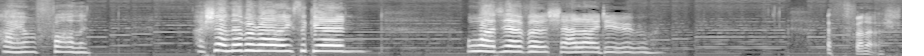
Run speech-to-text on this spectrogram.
I am fallen. I shall never rise again. Whatever shall I do?" It's finished.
